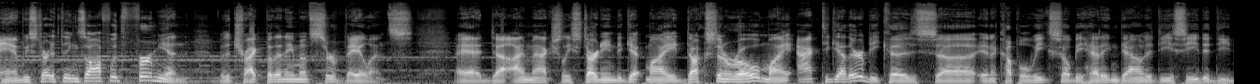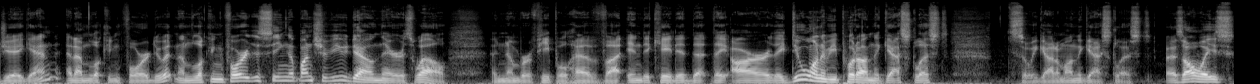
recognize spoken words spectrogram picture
And we started things off with Fermion with a track by the name of Surveillance. And uh, I'm actually starting to get my ducks in a row, my act together, because uh, in a couple of weeks I'll be heading down to DC to DJ again, and I'm looking forward to it. And I'm looking forward to seeing a bunch of you down there as well. A number of people have uh, indicated that they are, they do want to be put on the guest list, so we got them on the guest list. As always,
